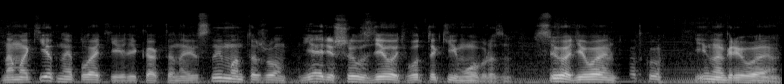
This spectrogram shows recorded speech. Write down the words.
на макетное платье или как-то навесным монтажом. Я решил сделать вот таким образом. Все, одеваем пятку и нагреваем.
